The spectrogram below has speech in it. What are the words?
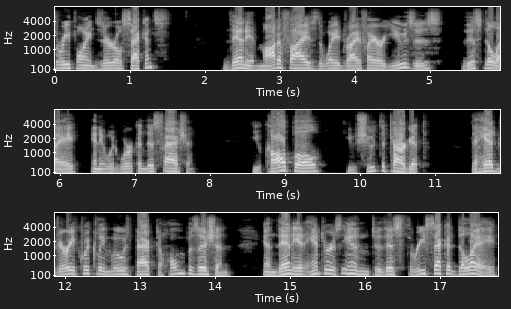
3.0 seconds, then it modifies the way DryFire uses this delay, and it would work in this fashion. You call pull, you shoot the target, the head very quickly moves back to home position, and then it enters into this three second delay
